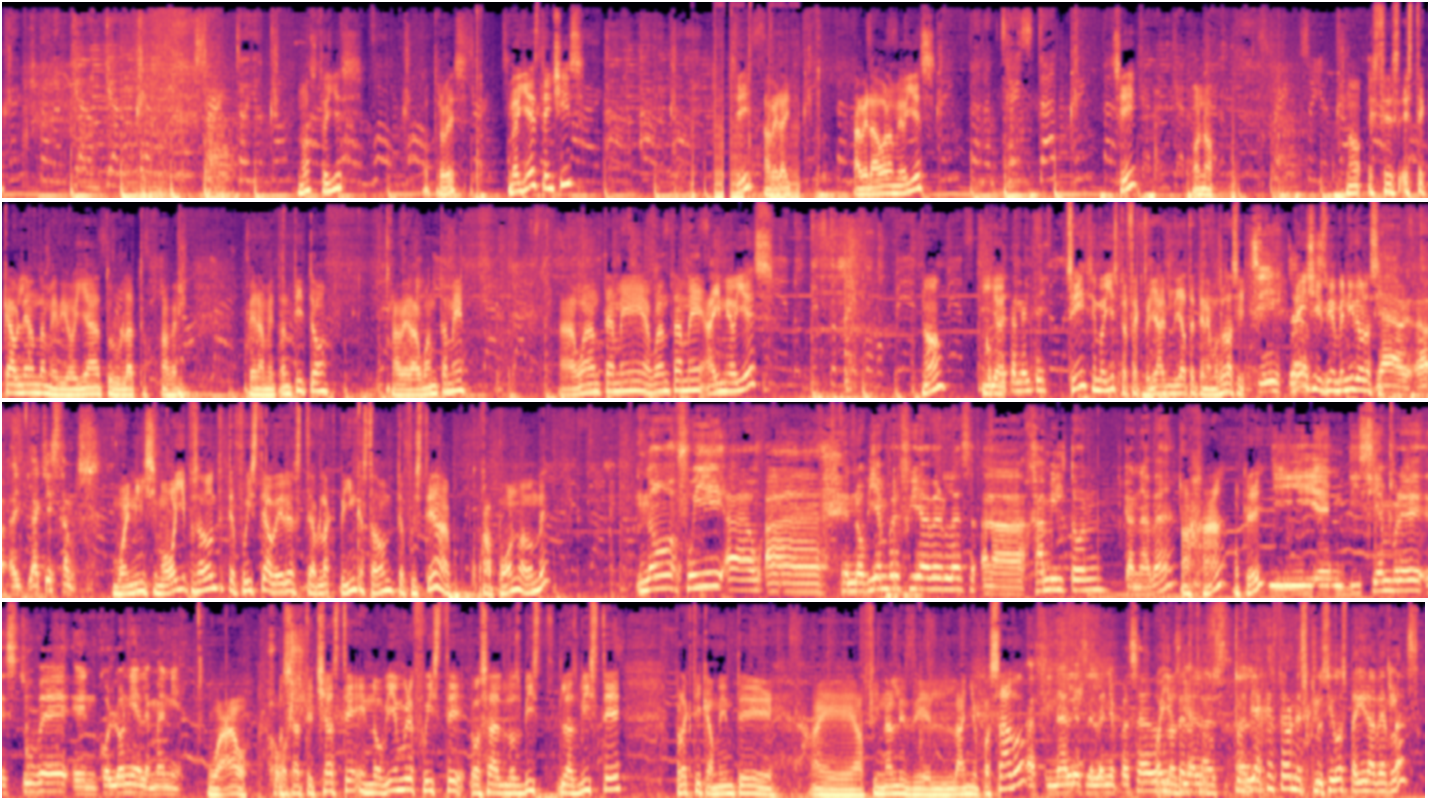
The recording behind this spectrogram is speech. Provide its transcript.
¿No? ¿Te oyes? ¿Otra vez? ¿Me oyes, Denchis? ¿Sí? A ver, ahí. A ver, ¿ahora me oyes? ¿Sí? ¿O no? No, este, este cable anda medio ya turulato. A ver, espérame tantito. A ver, aguántame. Aguántame, aguántame. ¿Ahí me oyes? ¿No? Completamente. Ya... Sí, sí me oyes, perfecto, ya, ya te tenemos, ahora sí. Sí, claro. Bienvenido, ahora sí. Ya, aquí estamos. Buenísimo. Oye, pues ¿a dónde te fuiste a ver este a Blackpink? ¿Hasta dónde te fuiste? ¿A Japón o a dónde? No, fui a, a, En noviembre fui a verlas a Hamilton, Canadá. Ajá, ok. Y en diciembre estuve en Colonia, Alemania. Wow. O sea, te echaste. En noviembre fuiste. O sea, los viste, las viste prácticamente eh, a finales del año pasado. A finales del año pasado. Oye, pero las, ¿tus viajes fueron exclusivos para ir a verlas?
